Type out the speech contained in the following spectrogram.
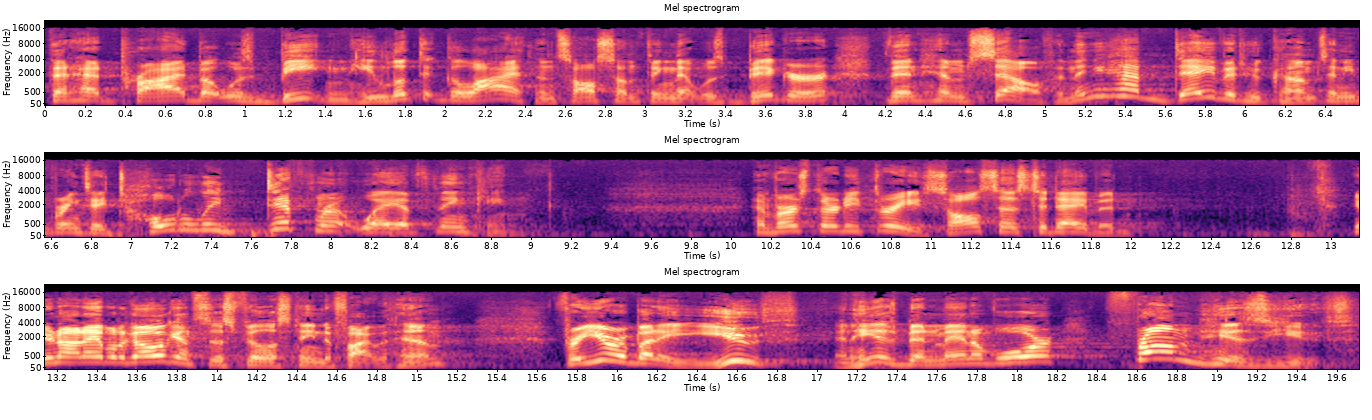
that had pride but was beaten. He looked at Goliath and saw something that was bigger than himself. And then you have David who comes and he brings a totally different way of thinking. In verse 33, Saul says to David, You're not able to go against this Philistine to fight with him, for you are but a youth, and he has been man of war from his youth.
